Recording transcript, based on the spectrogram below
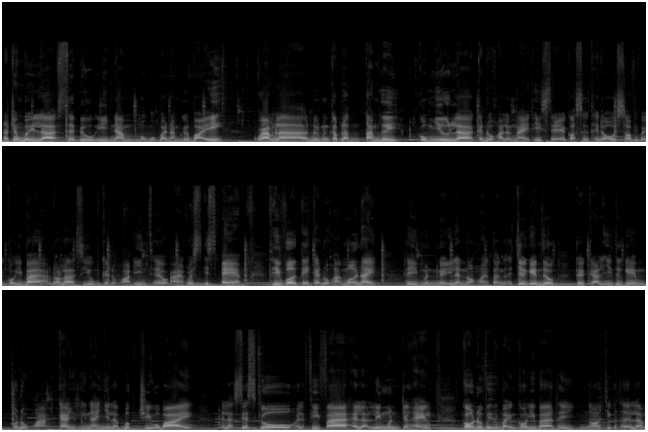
Nó trang bị là CPU i5 1135G7, RAM là được nâng cấp làm 8GB cũng như là cái đồ họa lần này thì sẽ có sự thay đổi so với bản Core i3 đó là sử dụng cái đồ họa Intel Iris Xe. Thì với cái card đồ họa mới này thì mình nghĩ là nó hoàn toàn có thể chơi game được kể cả là những tựa game có đồ họa cao nhất hiện nay như là PUBG Mobile hay là CSGO hay là FIFA, hay là Liên Minh chẳng hạn. Còn đối với phiên bản Core i3 thì nó chỉ có thể làm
